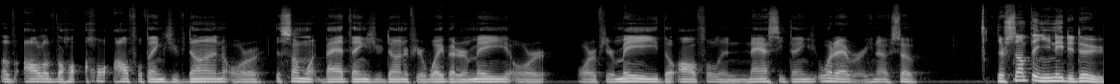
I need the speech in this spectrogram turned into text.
of all of the awful things you've done or the somewhat bad things you've done if you're way better than me or or if you're me, the awful and nasty things, whatever, you know. So there's something you need to do,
